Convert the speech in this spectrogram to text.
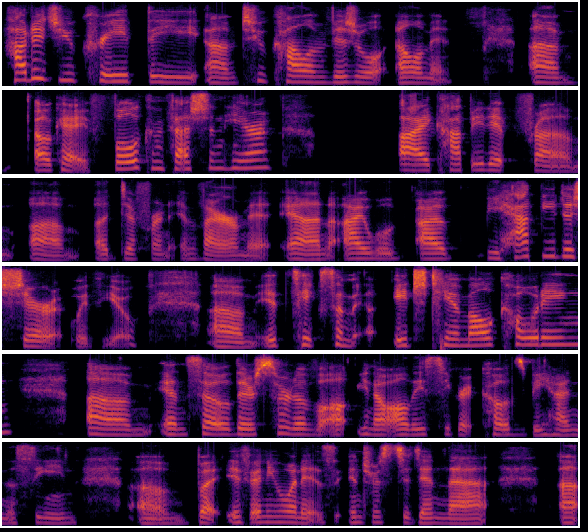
how did you create the two-column visual element? okay, full confession here. I copied it from um, a different environment and I will I'll be happy to share it with you. Um, it takes some HTML coding um, and so there's sort of all, you know all these secret codes behind the scene um, but if anyone is interested in that uh,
